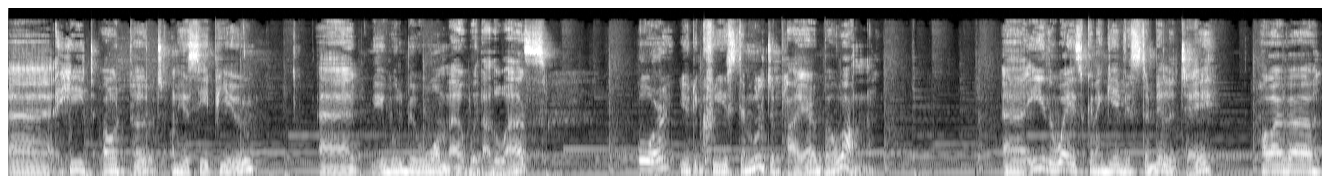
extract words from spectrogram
uh, heat output on your CPU, uh, it will be warmer with other words, or you decrease the multiplier by 1. Uh, either way, it's gonna give you stability. However,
